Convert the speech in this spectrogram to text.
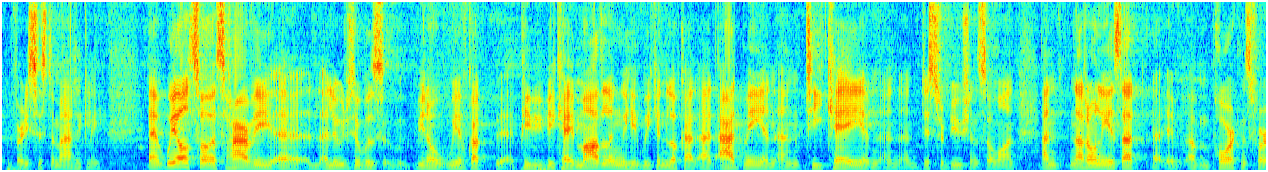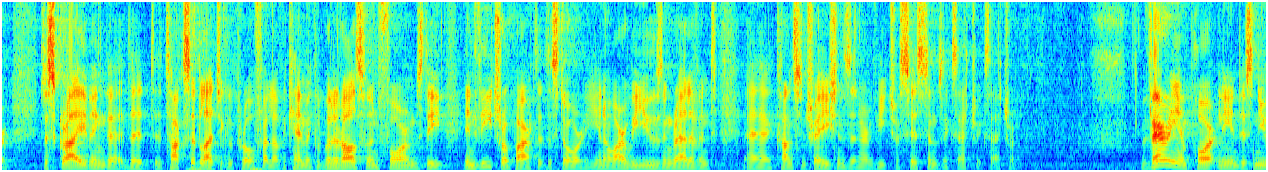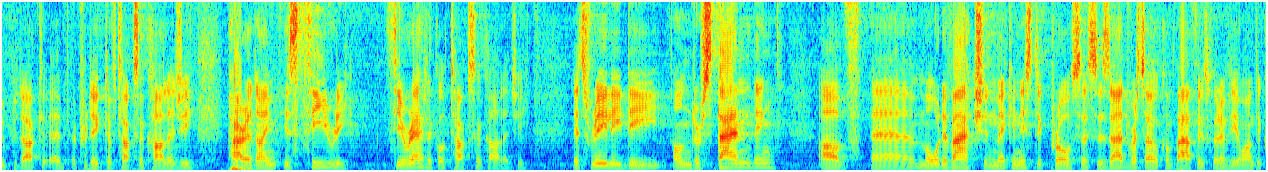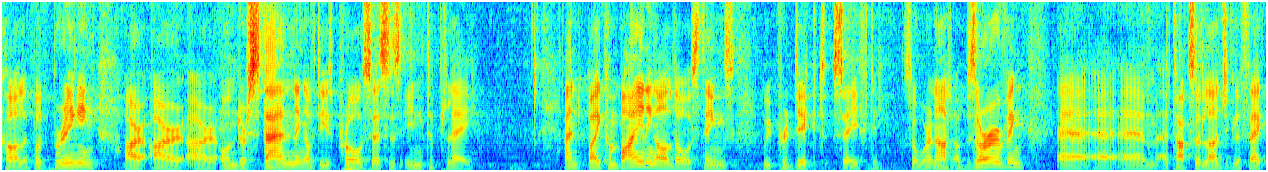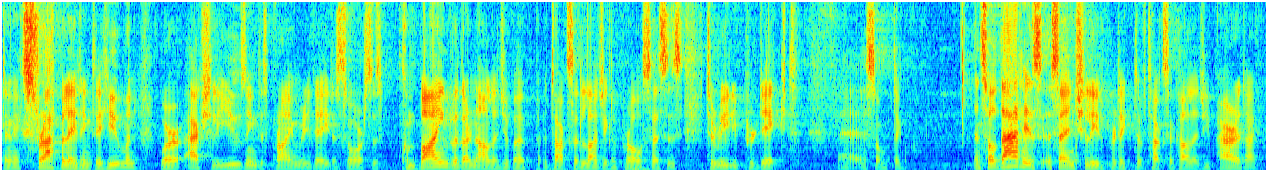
very systematically. Um, we also, as Harvey uh, alluded to, was you know we have got uh, PBPK modelling. We, we can look at, at ADME and, and TK and, and, and, distribution and so on. And not only is that uh, of importance for describing the, the, the, toxicological profile of a chemical, but it also informs the in vitro part of the story. You know, are we using relevant uh, concentrations in our in vitro systems, etc., etc. Very importantly, in this new predictive toxicology paradigm is theory, theoretical toxicology. It's really the understanding of mode of action, mechanistic processes, adverse outcome pathways, whatever you want to call it, but bringing our, our, our understanding of these processes into play. And by combining all those things, we predict safety. So we're not observing uh, uh um, a toxicological effect and extrapolating to human. We're actually using these primary data sources combined with our knowledge about toxicological processes to really predict uh, something. And so that is essentially the predictive toxicology paradigm.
